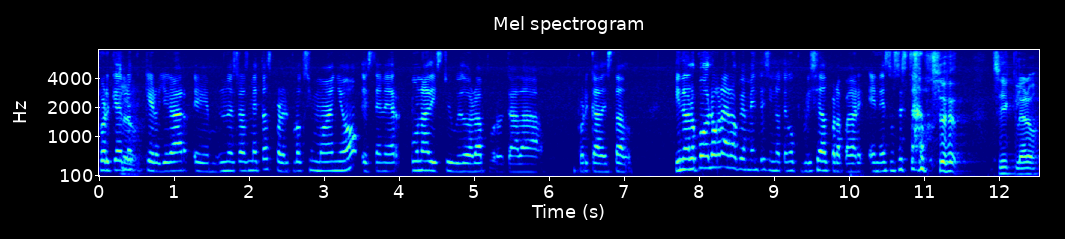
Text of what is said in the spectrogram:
porque es lo que quiero llegar, eh, nuestras metas para el próximo año es tener una distribuidora por cada, por cada estado. Y no lo puedo lograr, obviamente, si no tengo publicidad para pagar en esos estados. sí, claro.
